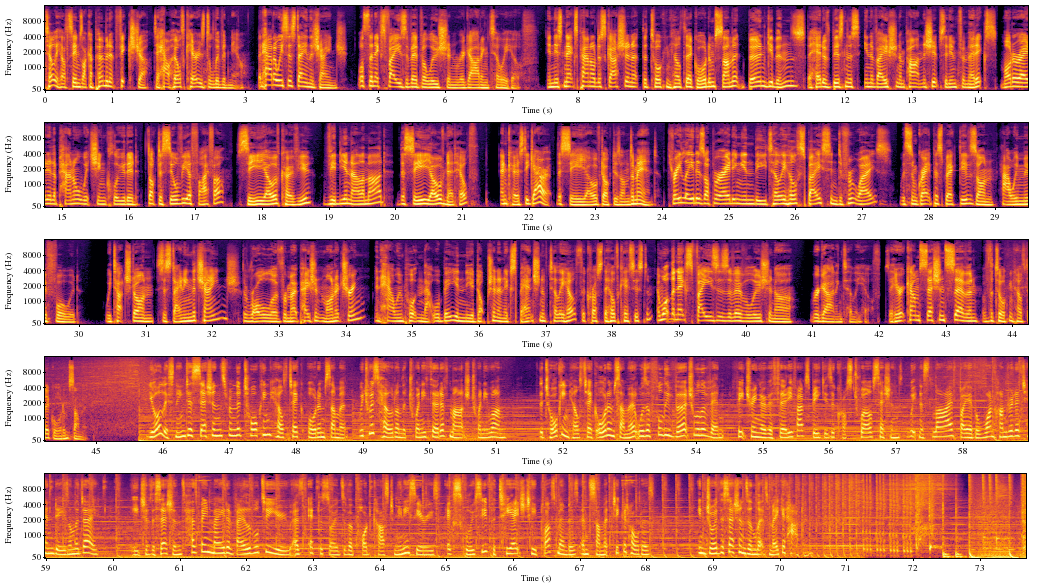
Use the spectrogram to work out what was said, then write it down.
Telehealth seems like a permanent fixture to how healthcare is delivered now. But how do we sustain the change? What's the next phase of evolution regarding telehealth? In this next panel discussion at the Talking Health Tech Autumn Summit, Bern Gibbons, the head of business innovation and partnerships at Infomedix, moderated a panel which included Dr. Silvia Pfeiffer, CEO of Coviu, Vidya Nalamad, the CEO of NetHealth, and Kirsty Garrett, the CEO of Doctors on Demand. Three leaders operating in the telehealth space in different ways, with some great perspectives on how we move forward. We touched on sustaining the change, the role of remote patient monitoring, and how important that will be in the adoption and expansion of telehealth across the healthcare system, and what the next phases of evolution are regarding telehealth. So here it comes, session seven of the Talking Health Tech Autumn Summit. You're listening to sessions from the Talking Health Tech Autumn Summit, which was held on the 23rd of March 21. The Talking Health Tech Autumn Summit was a fully virtual event featuring over 35 speakers across 12 sessions, witnessed live by over 100 attendees on the day. Each of the sessions has been made available to you as episodes of a podcast mini series exclusive for THT Plus members and Summit ticket holders. Enjoy the sessions and let's make it happen.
